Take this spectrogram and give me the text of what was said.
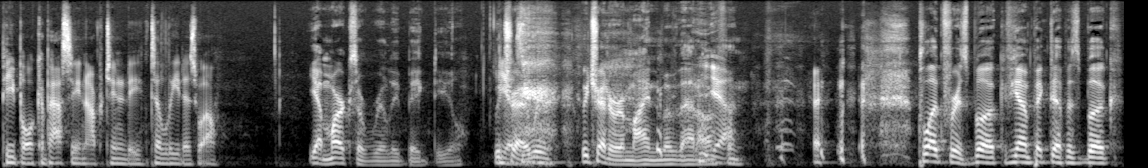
people capacity and opportunity to lead as well. Yeah, Mark's a really big deal. We try we, we try to remind him of that often. Yeah. Plug for his book. If you haven't picked up his book,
